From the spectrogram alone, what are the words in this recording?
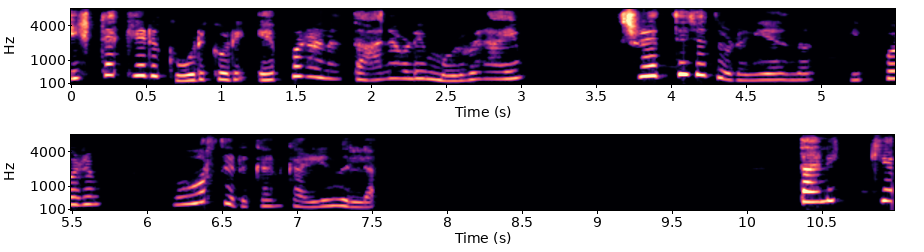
ഇഷ്ടക്കേട് കൂടിക്കൂടി എപ്പോഴാണ് അവളെ മുഴുവനായും ശ്രദ്ധിച്ചു തുടങ്ങിയതെന്ന് ഇപ്പോഴും ഓർത്തെടുക്കാൻ കഴിയുന്നില്ല. തനിക്ക്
